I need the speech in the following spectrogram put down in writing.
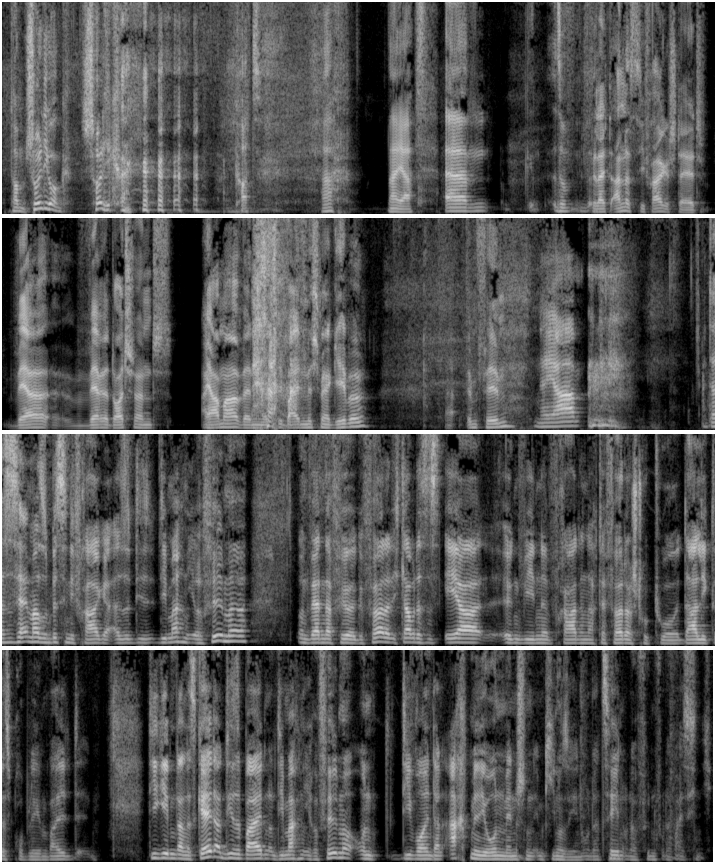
Tom, Entschuldigung, Entschuldigung. Gott. Ach, naja. Ähm, so, Vielleicht anders die Frage stellt. Wer wäre Deutschland ärmer, wenn es die beiden nicht mehr gäbe? Im Film? Naja, das ist ja immer so ein bisschen die Frage. Also die, die machen ihre Filme und werden dafür gefördert. Ich glaube, das ist eher irgendwie eine Frage nach der Förderstruktur. Da liegt das Problem, weil die geben dann das Geld an diese beiden und die machen ihre Filme und die wollen dann acht Millionen Menschen im Kino sehen oder zehn oder fünf oder weiß ich nicht.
